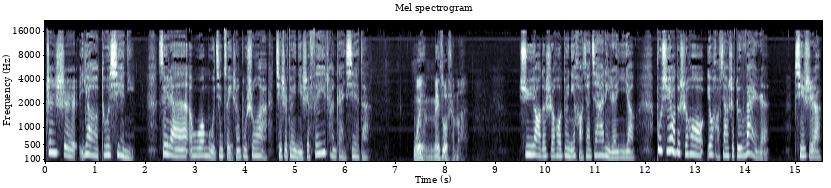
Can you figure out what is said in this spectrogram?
真是要多谢你，虽然我母亲嘴上不说啊，其实对你是非常感谢的。我也没做什么。需要的时候对你好像家里人一样，不需要的时候又好像是对外人。其实啊。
